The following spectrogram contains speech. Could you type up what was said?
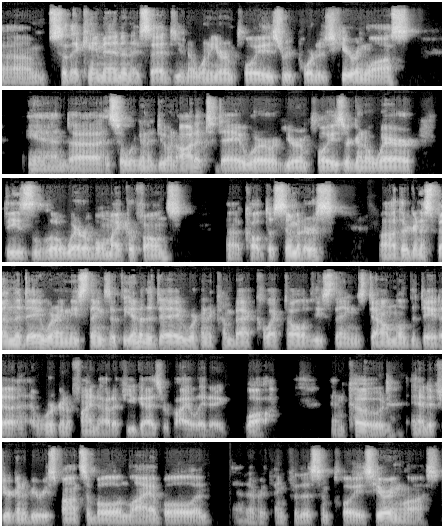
Um, so they came in and they said, you know, one of your employees reported hearing loss. And, uh, so we're going to do an audit today where your employees are going to wear these little wearable microphones uh, called dosimeters uh, they're going to spend the day wearing these things. At the end of the day, we're going to come back, collect all of these things, download the data, and we're going to find out if you guys are violating law and code and if you're going to be responsible and liable and, and everything for this employee's hearing loss.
